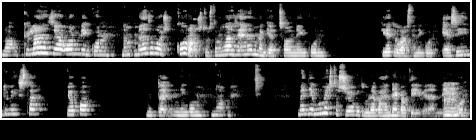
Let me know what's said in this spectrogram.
No kyllähän se on niin kuin, no mä en sanoisi korostusta, mä sanoisin enemmänkin, että se on niin kuin tietynlaista niin kuin esiintymistä jopa. Mutta niin kuin, no, mä en tiedä, mun mielestä tuossa on joku tämmöinen vähän negatiivinen Mm. niin kuin,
